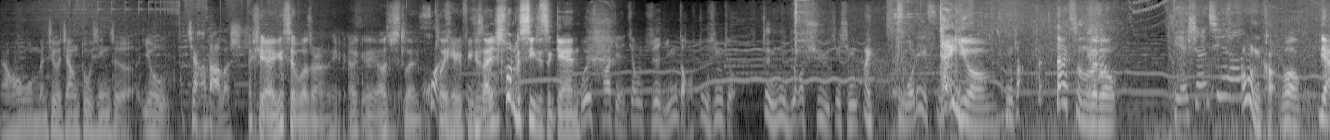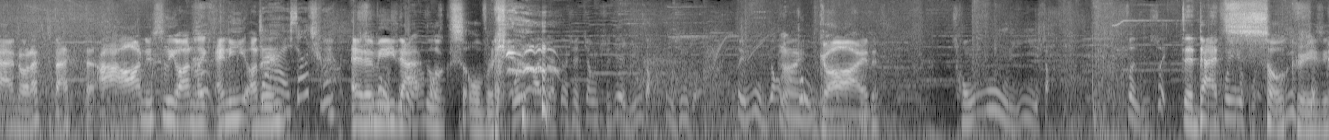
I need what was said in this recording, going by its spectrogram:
然后我们就将渡行者又加大了时 Actually, I guess it was around here. Okay, I'll just it play here because I just want to see this again. 维塔姐将直接引导渡行者对目标区域进行哎火力 Damn, 轰炸。that's a little. 别生气 I 哦， wouldn't call. Well, yeah, no, that's that. that uh, honestly, on like any 障 other 碍消除。 enemy that looks over. 维塔姐更是将直接引导渡行者对目标 My 重 God, 从物理意义上粉碎。 Th- that's so crazy.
